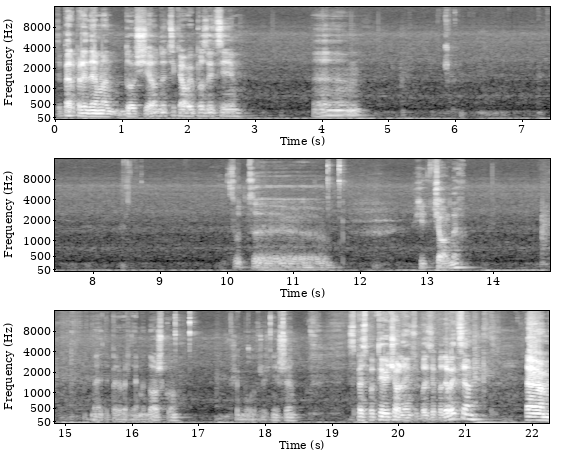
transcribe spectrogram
Тепер перейдемо до ще одної цікавої позиції. Ем, Тут е, хід чорних. Перевернемо дошку, щоб було зручніше. З перспективи чорних цю подивитися. Е,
